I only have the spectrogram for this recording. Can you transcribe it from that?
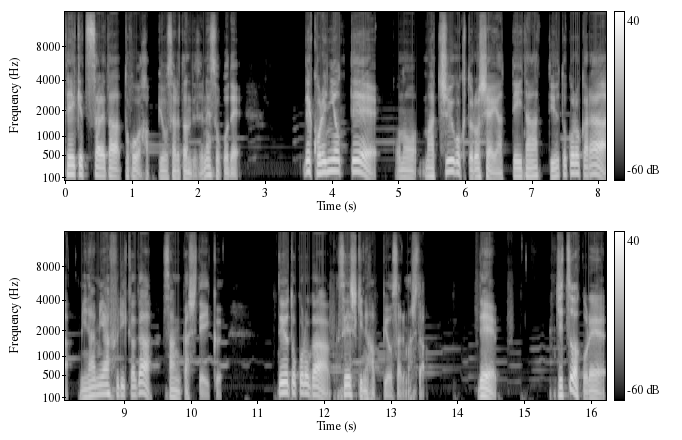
締結されたところが発表されたんですよね、そこで。で、これによって、この、まあ、中国とロシアやっていたなっていうところから、南アフリカが参加していく。っていうところが正式に発表されました。で、実はこれ、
